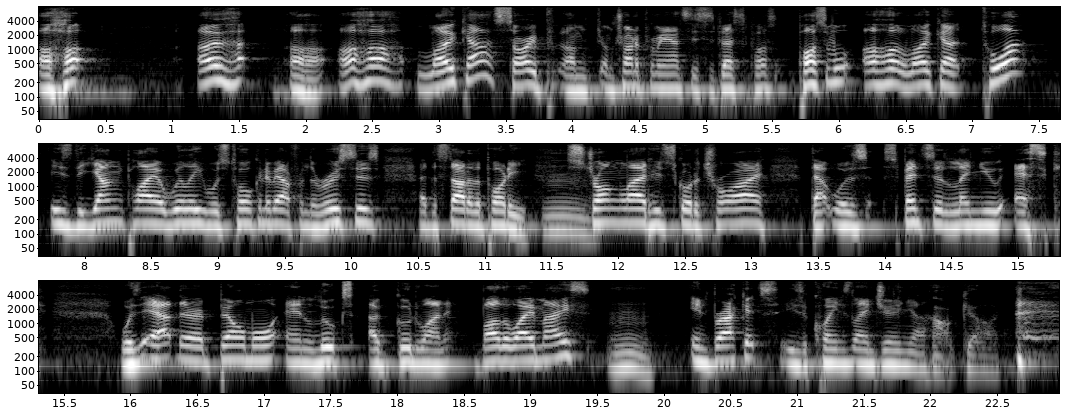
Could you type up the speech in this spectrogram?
Oho, Oho, oh, Oh, oho Loka. Sorry, I'm, I'm trying to pronounce this as best as pos- possible. Oho Loka Tua is the young player Willie was talking about from the Roosters at the start of the potty. Hmm. Strong lad who scored a try that was Spencer Leniu esque. Was out there at Belmore and looks a good one. By the way, Mace, hmm. in brackets, he's a Queensland junior. Oh God.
